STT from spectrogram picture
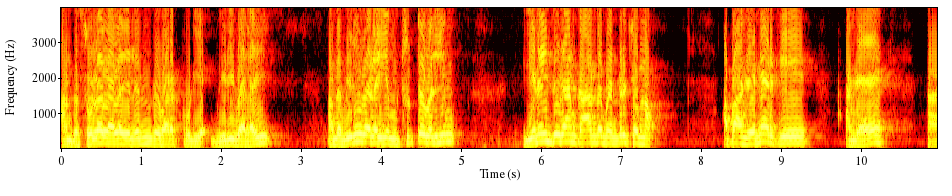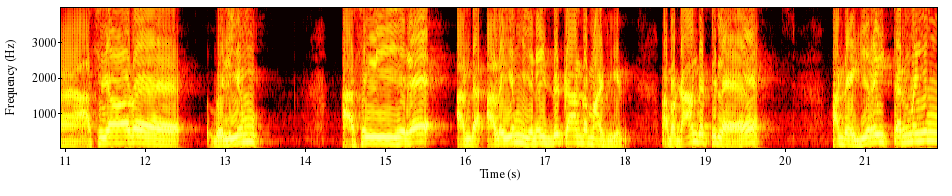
அந்த சுழல் அலையிலிருந்து வரக்கூடிய விரிவலை அந்த விரிவலையும் சுத்த வெளியும் இணைந்துதான் காந்தம் என்று சொன்னோம். அப்போ அங்கே என்ன இருக்குது அங்கே அசையாத வெளியும் அசைகிற அந்த அலையும் இணைந்து காந்தமாகியது. அப்போ காந்தத்தில் அந்த இறைத்தன்மையும்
